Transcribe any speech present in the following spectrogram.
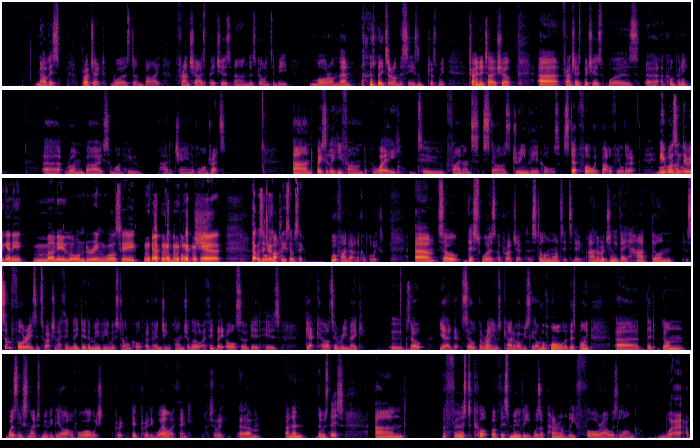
Now, this project was done by Franchise Pictures, and there's going to be more on them later on this season. Trust me. Try an entire show. Uh, Franchise Pictures was uh, a company uh, run by someone who had a chain of laundrettes. And basically, he found a way to finance Star's dream vehicles. Step forward, Battlefield Earth. More He wasn't doing any money laundering, was he? Yeah. That was a joke, fi- please don't sue. We'll find out in a couple of weeks. Um, so this was a project that Stallone wanted to do, and originally they had done some forays into action. I think they did a movie with Stallone called Avenging Angelo. I think they also did his Get Carter remake. So yeah, so the writing was kind of obviously on the wall at this point. Uh, they'd done Wesley Snipes' movie The Art of War, which pre- did pretty well, I think, actually. Um, and then there was this, and the first cut of this movie was apparently four hours long. Wow.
